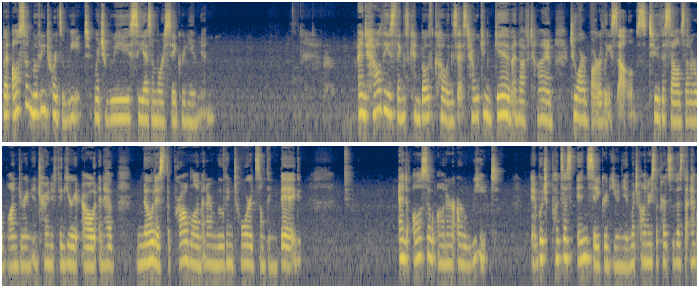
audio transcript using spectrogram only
but also moving towards wheat, which we see as a more sacred union and how these things can both coexist, how we can give enough time to our barley selves, to the selves that are wandering and trying to figure it out and have noticed the problem and are moving towards something big. And also honor our wheat, eh, which puts us in sacred union, which honors the parts of us that have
